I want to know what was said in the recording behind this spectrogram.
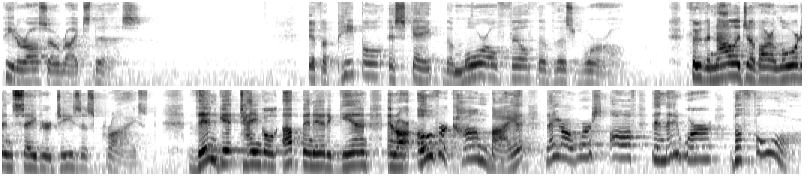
Peter also writes this If a people escape the moral filth of this world through the knowledge of our Lord and Savior Jesus Christ, then get tangled up in it again and are overcome by it, they are worse off than they were before.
